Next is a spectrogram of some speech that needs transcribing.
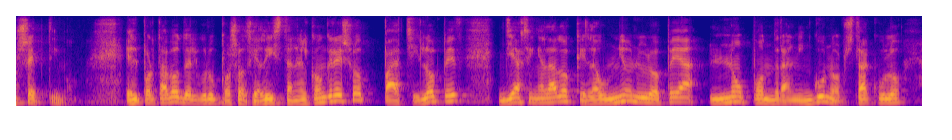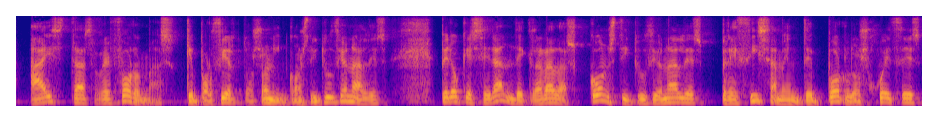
séptimo. El portavoz del Grupo Socialista en el Congreso, Pachi López, ya ha señalado que la Unión Europea no pondrá ningún obstáculo a estas reformas, que por cierto son inconstitucionales, pero que serán declaradas constitucionales precisamente por los jueces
